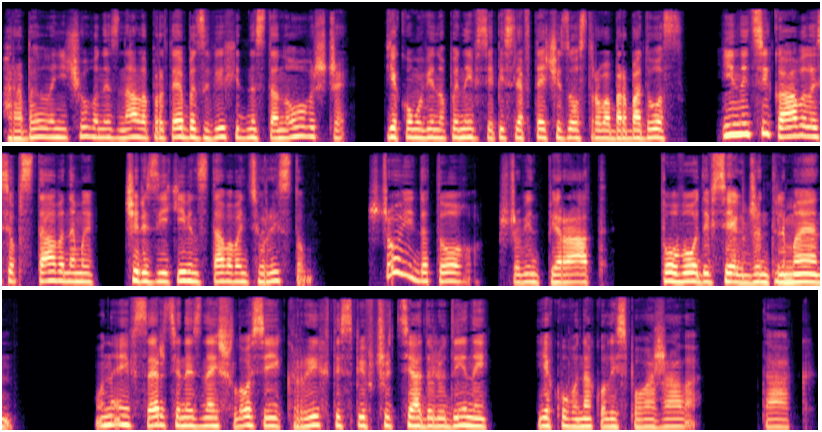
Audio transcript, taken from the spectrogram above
Арабелла нічого не знала про те безвихідне становище, в якому він опинився після втечі з острова Барбадос, і не цікавилась обставинами, через які він став авантюристом. Що й до того, що він пірат, поводився як джентльмен. У неї в серці не знайшлося і крихти співчуття до людини, яку вона колись поважала. Так,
